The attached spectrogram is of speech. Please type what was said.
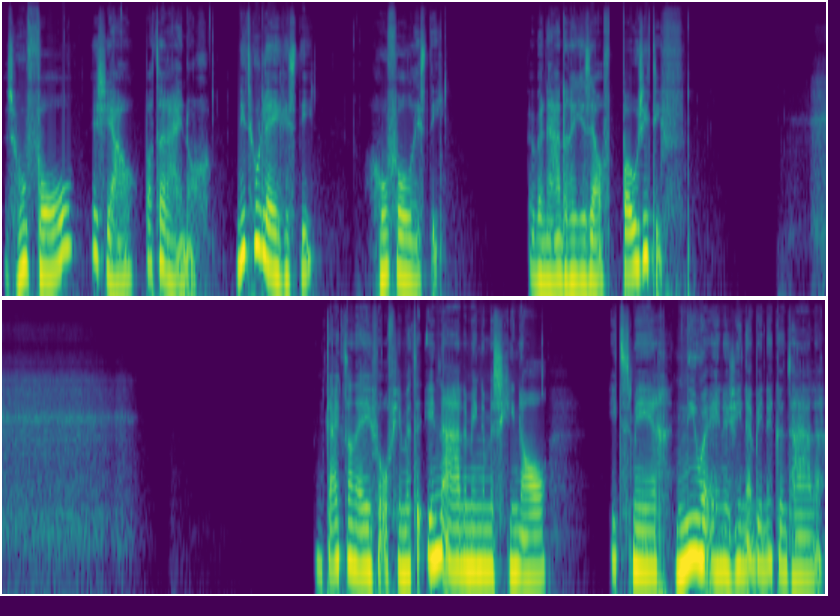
Dus hoe vol is jouw batterij nog? Niet hoe leeg is die, hoe vol is die? We benaderen jezelf positief. kijk dan even of je met de inademingen misschien al iets meer nieuwe energie naar binnen kunt halen.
